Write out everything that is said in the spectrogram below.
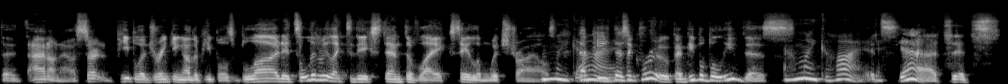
the i don't know certain people are drinking other people's blood it's literally like to the extent of like salem witch Oh trials my That pe- there's a group and people believe this oh my god. it's yeah it's it's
